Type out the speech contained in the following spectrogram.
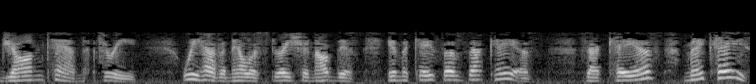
John 10:3. We have an illustration of this in the case of Zacchaeus. Zacchaeus, make haste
